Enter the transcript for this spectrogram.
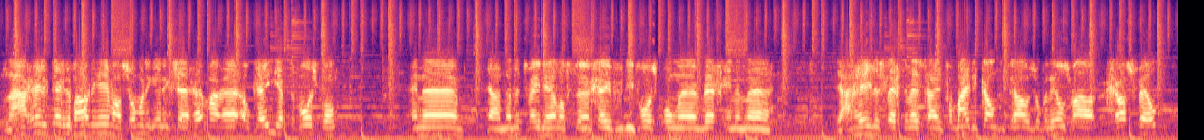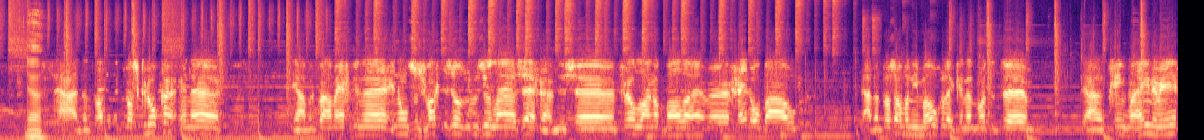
nou, redelijk tegen de verhouding in was, zo moet ik eerlijk zeggen. Maar oké, je hebt de voorsprong. En ja, na de tweede helft geven we die voorsprong weg in een ja, hele slechte wedstrijd. Van beide kanten trouwens op een heel zwaar grasveld. Ja, ja dat was, het was knokken. En uh, ja, we kwamen echt in, uh, in onze zwakte, zoals we zullen uh, zeggen. Dus veel lange ballen, geen opbouw. Ja, dat was allemaal niet mogelijk. En dat wordt het, ja, het ging van heen en weer.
